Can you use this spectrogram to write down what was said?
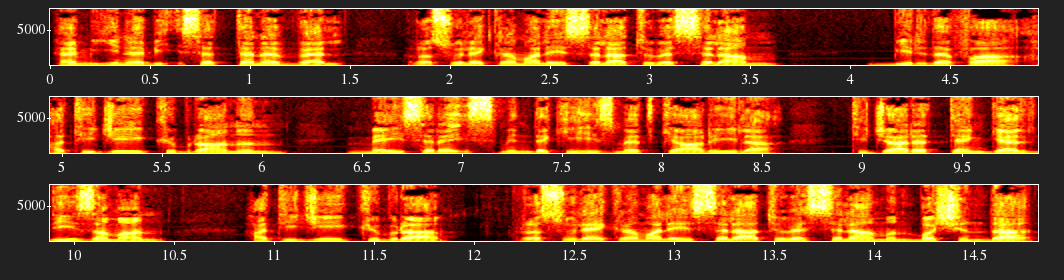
Hem yine bir setten evvel, resul Ekrem aleyhissalatu vesselam, bir defa Hatice-i Kübra'nın Meysere ismindeki hizmetkarıyla ticaretten geldiği zaman Hatice-i Kübra Resul-i Ekrem aleyhissalatu vesselamın başında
